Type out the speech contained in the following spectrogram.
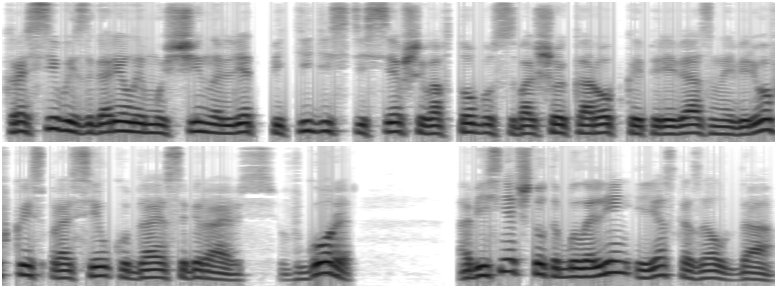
красивый загорелый мужчина лет пятидесяти, севший в автобус с большой коробкой, перевязанной веревкой, спросил, куда я собираюсь. В горы? Объяснять что-то было лень, и я сказал «да».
